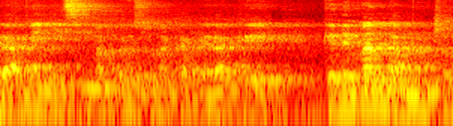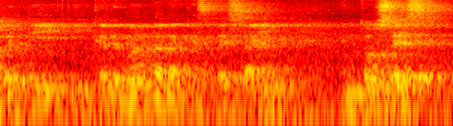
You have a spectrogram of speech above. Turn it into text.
carrera bellísima, pero es una carrera que, que demanda mucho de ti y que demanda de que estés ahí. Entonces,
